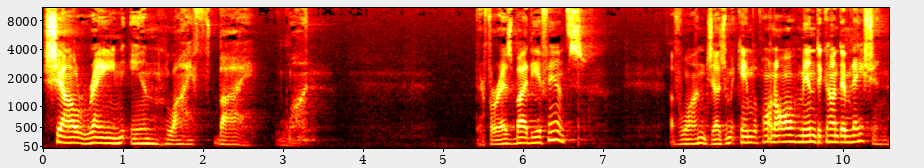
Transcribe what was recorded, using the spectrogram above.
shall reign in life by one. Therefore, as by the offense of one, judgment came upon all men to condemnation,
